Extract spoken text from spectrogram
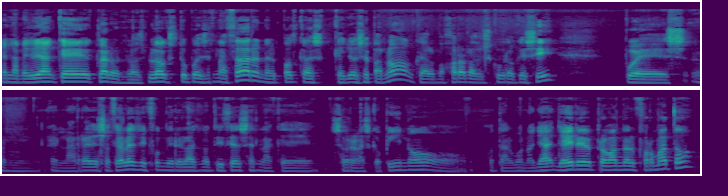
En la medida en que, claro, en los blogs tú puedes enlazar, en el podcast que yo sepa no, aunque a lo mejor ahora descubro que sí, pues mm, en las redes sociales difundiré las noticias en la que, sobre las que opino o, o tal. Bueno, ya, ya iré probando el formato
